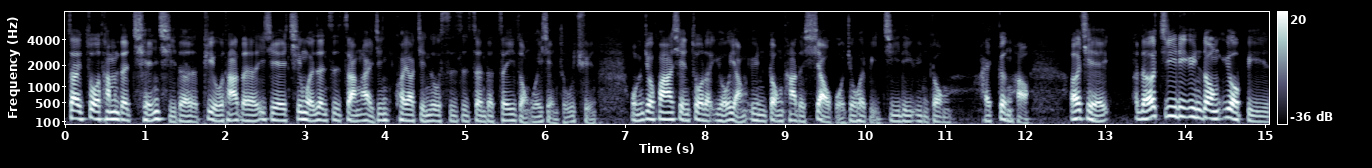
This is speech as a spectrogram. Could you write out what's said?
在做他们的前期的，譬如他的一些轻微认知障碍，已经快要进入失智症的这一种危险族群，我们就发现做了有氧运动，它的效果就会比肌力运动还更好，而且而肌力运动又比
